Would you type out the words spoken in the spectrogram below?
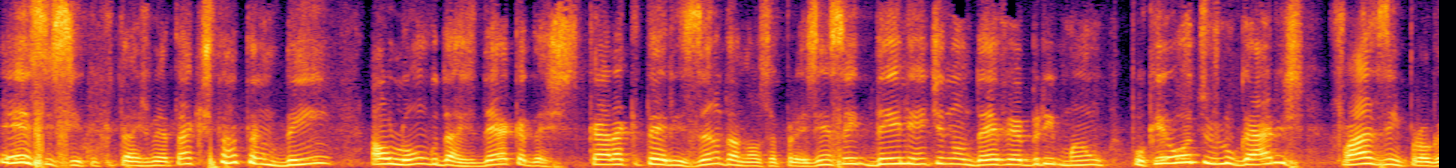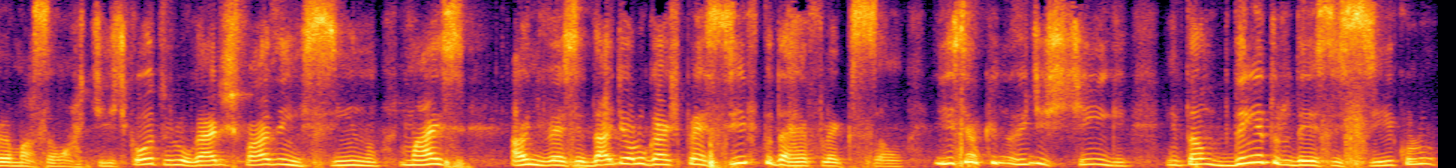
Esse ciclo que em que está também ao longo das décadas caracterizando a nossa presença e dele a gente não deve abrir mão, porque outros lugares fazem programação artística, outros lugares fazem ensino, mas a universidade é o lugar específico da reflexão. Isso é o que nos distingue. Então, dentro desse ciclo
